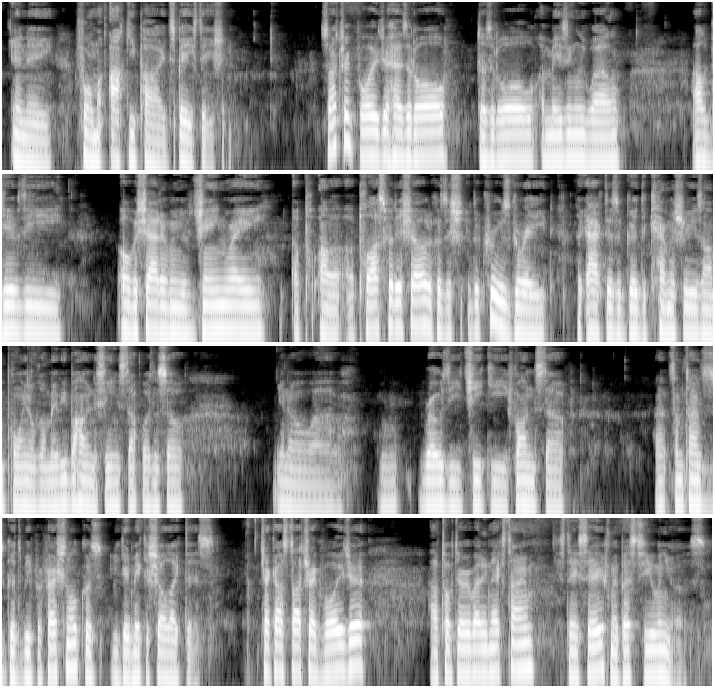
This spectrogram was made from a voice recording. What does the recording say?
in a former occupied space station. Star Trek Voyager has it all, does it all amazingly well. I'll give the overshadowing of Janeway a, a, a plus for the show because the, the crew is great. The actors are good. The chemistry is on point, although maybe behind the scenes stuff wasn't so, you know, uh, rosy, cheeky, fun stuff. Uh, sometimes it's good to be professional because you can make a show like this. Check out Star Trek Voyager. I'll talk to everybody next time. Stay safe. My best to you and yours.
